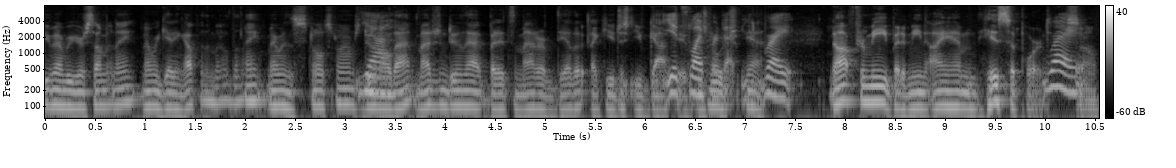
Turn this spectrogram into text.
You remember your summit night? Remember getting up in the middle of the night? Remember the snowstorms, doing all that? Imagine doing that, but it's a matter of the other. Like you just you've got. It's to. life or death. Yeah. Right. Not for me, but I mean, I am his support. Right. So.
